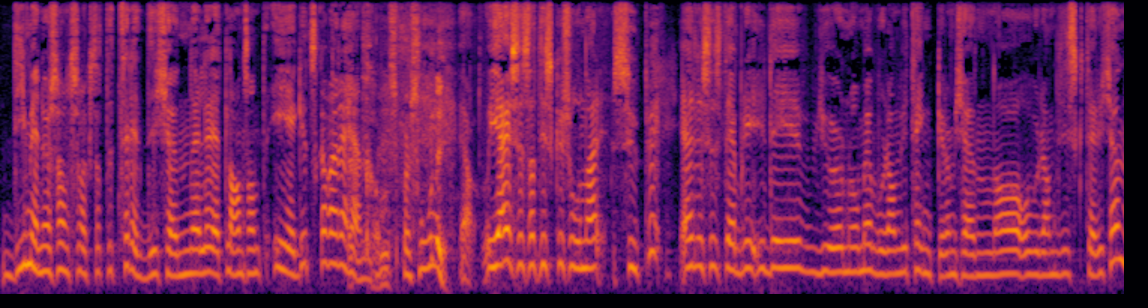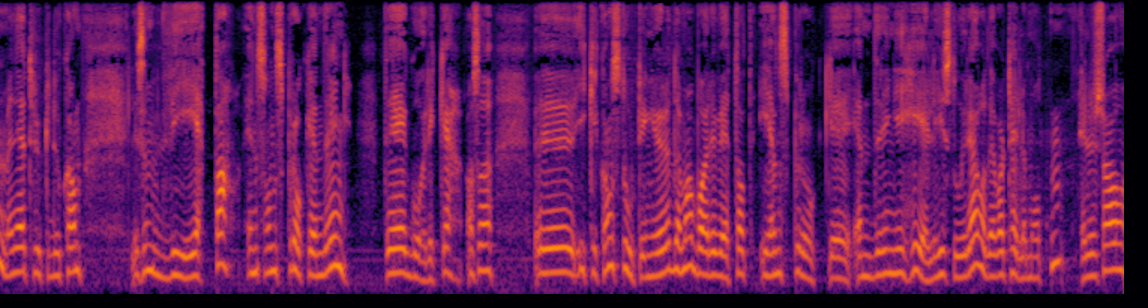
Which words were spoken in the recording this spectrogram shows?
de mener jo sånn slags at det tredje kjønn eller et eller annet sånt eget skal være hen. Transpersoner. Ja, og jeg syns at diskusjonen er super. Jeg synes det, blir, det gjør noe med hvordan vi tenker om kjønn og, og hvordan vi diskuterer kjønn. Men jeg tror ikke du kan liksom vedta en sånn språkendring. Det går ikke. Altså, øh, Ikke kan Stortinget gjøre det. De har bare vedtatt én språkendring i hele historia, og det var tellemåten. Ellers så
